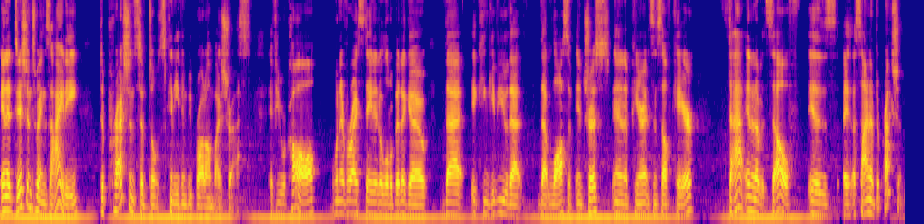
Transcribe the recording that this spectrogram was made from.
In addition to anxiety, Depression symptoms can even be brought on by stress. If you recall, whenever I stated a little bit ago that it can give you that that loss of interest in appearance and self care, that in and of itself is a, a sign of depression.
